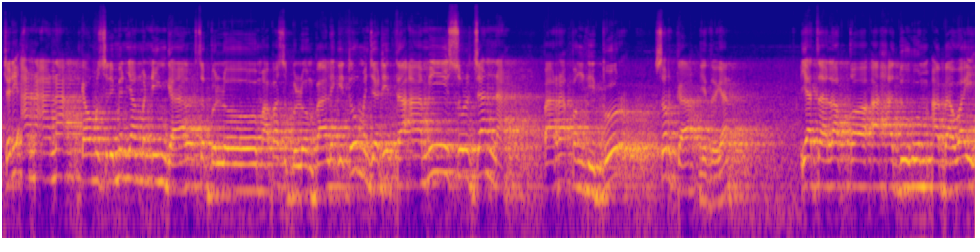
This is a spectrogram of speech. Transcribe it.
Jadi anak-anak kaum muslimin yang meninggal sebelum apa sebelum balik itu menjadi da'amisul jannah, para penghibur surga gitu kan? Yatalaqa ahaduhum abawai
